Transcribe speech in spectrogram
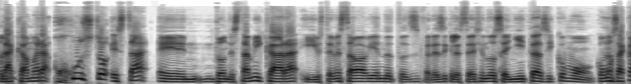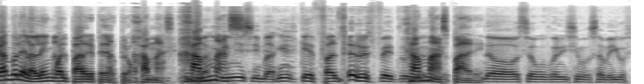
la cámara justo está en donde está mi cara y usted me estaba viendo, entonces parece que le estoy haciendo señitas así como, como sacándole la lengua al Padre Pedro, pero jamás, jamás. Imagínese, imagínese, que falta de respeto. Jamás, Padre. No, somos buenísimos amigos.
